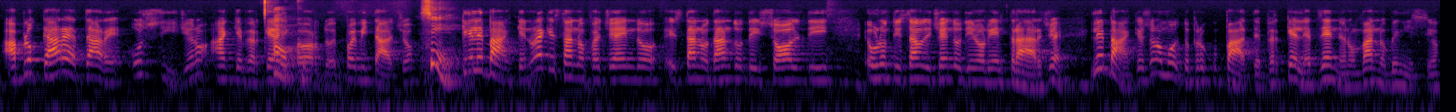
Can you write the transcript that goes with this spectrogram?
a bloccare e a dare ossigeno, anche perché ecco. ricordo, e poi mi taccio, sì. che le banche non è che stanno facendo e stanno dando dei soldi o non ti stanno dicendo di non rientrare, cioè le banche sono molto preoccupate perché le aziende non vanno benissimo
